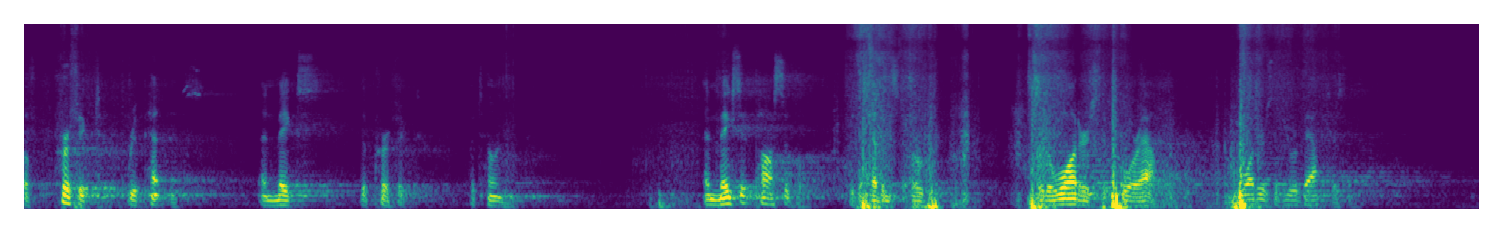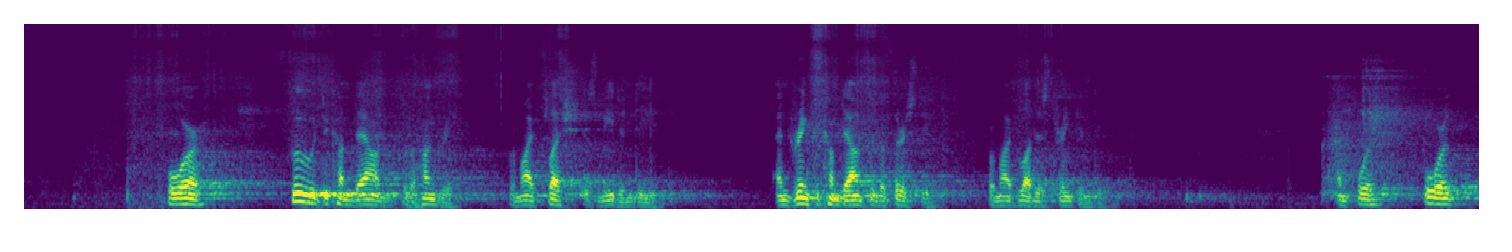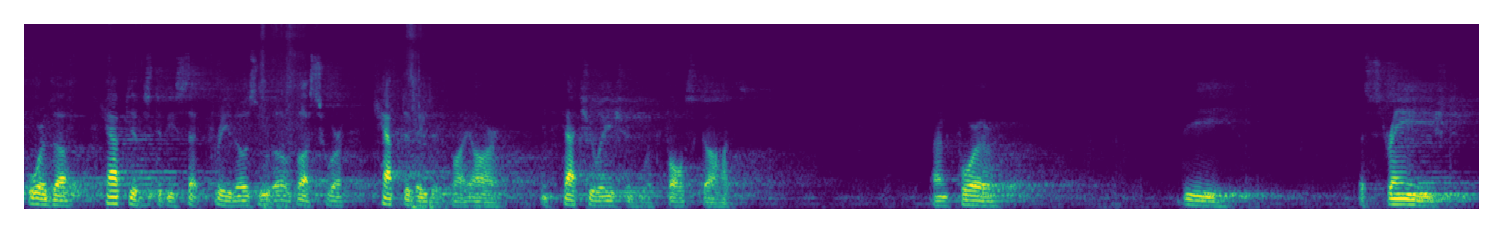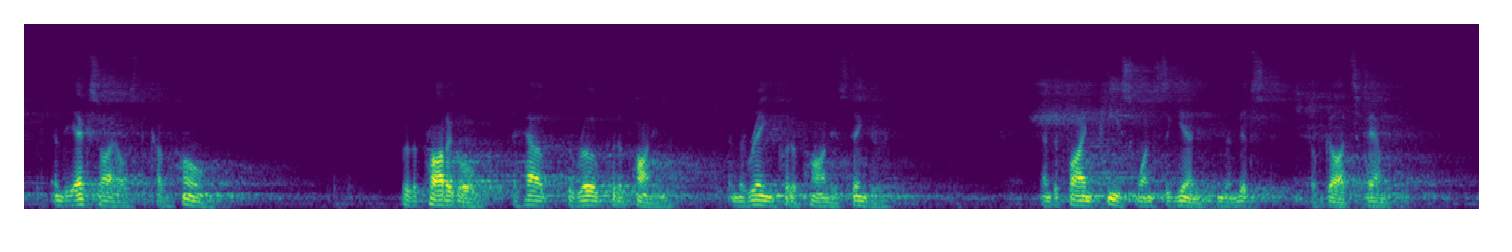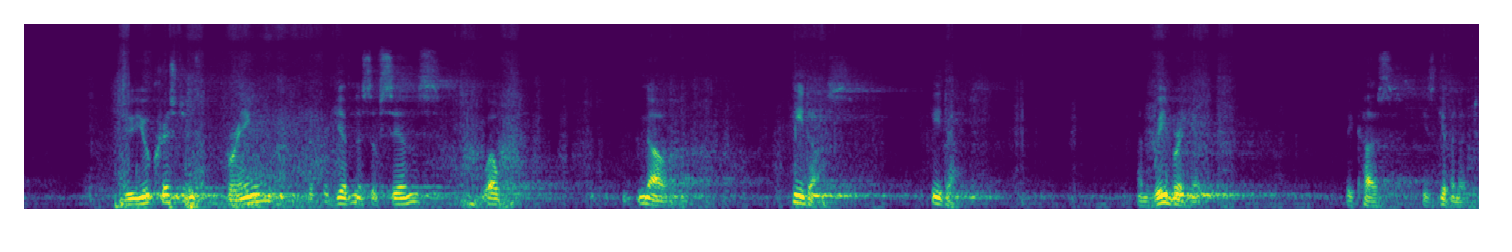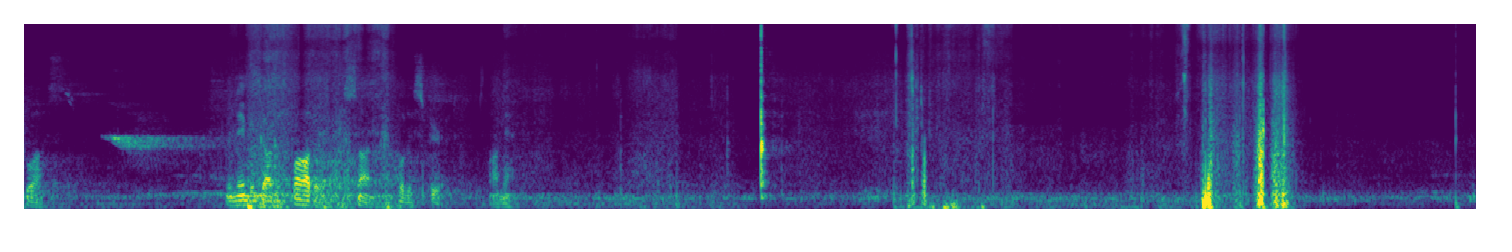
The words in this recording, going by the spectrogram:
of perfect repentance and makes the perfect atonement and makes it possible for the heavens to open, the waters to pour out, the waters of your baptism, for food to come down for the hungry, for my flesh is meat indeed, and drink to come down for the thirsty, for my blood is drink indeed. And for, for, for the captives to be set free, those who, of us who are captivated by our infatuation with false gods, and for the estranged and the exiles to come home, for the prodigal to have the robe put upon him and the ring put upon his finger, and to find peace once again in the midst of God's family. Do you Christians bring the forgiveness of sins? Well, no. He does. He does. And we bring it because he's given it to us. In the name of God the Father, the Son, and the Holy Spirit. Amen.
